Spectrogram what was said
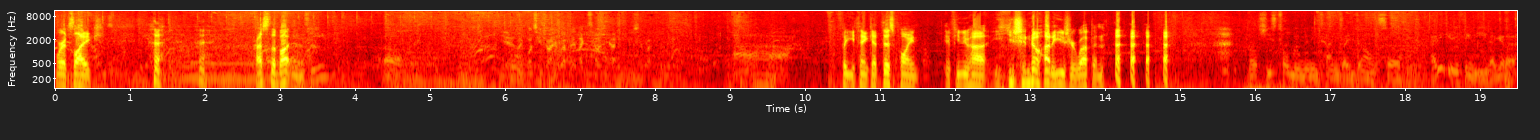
where it's like, press the button. But you think at this point, if you knew how, you should know how to use your weapon. Well, she's told me many times I don't, so I didn't get anything to eat. I gotta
